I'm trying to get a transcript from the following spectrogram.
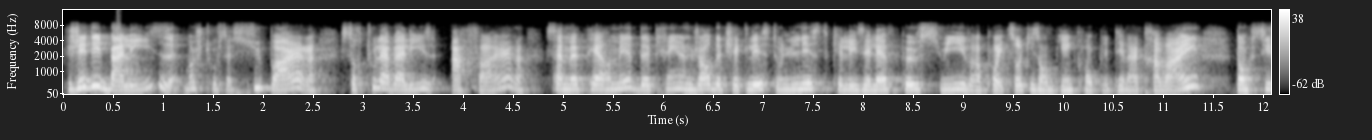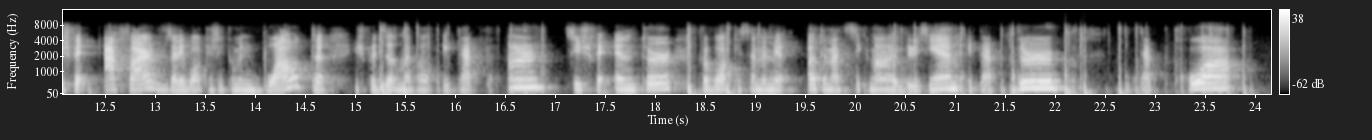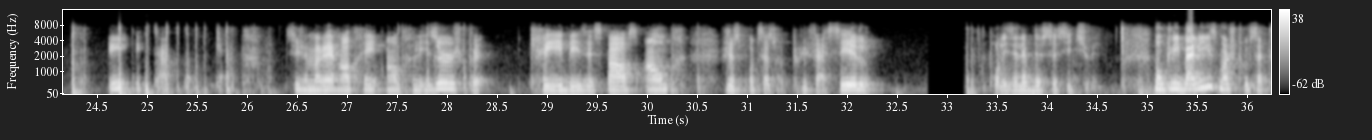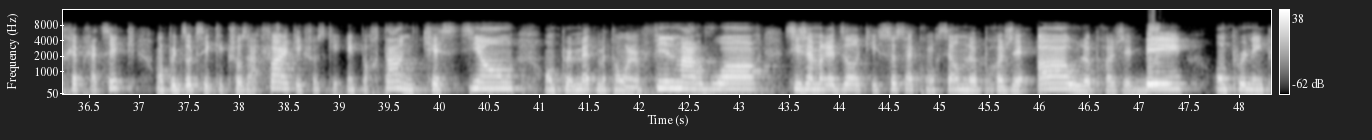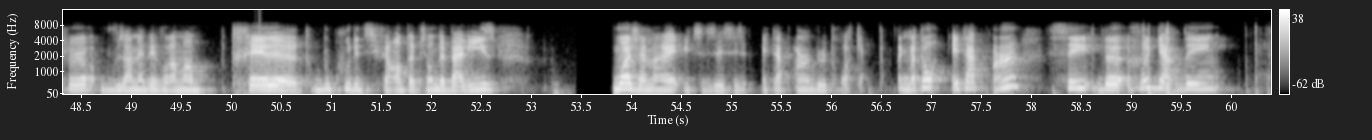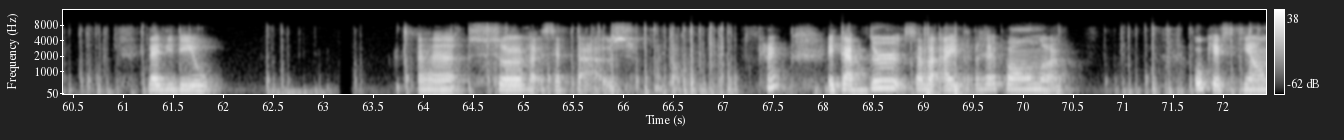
J'ai des balises. Moi, je trouve ça super. Surtout la balise à faire. Ça me permet de créer une genre de checklist ou une liste que les élèves peuvent suivre pour être sûr qu'ils ont bien complété leur travail. Donc, si je fais à faire, vous allez voir que j'ai comme une boîte et je peux dire, mettons, étape 1. Si je fais Enter, je peux voir que ça me met automatiquement un deuxième, étape 2, étape 3 et étape 4. Si j'aimerais rentrer entre les œufs, je peux créer des espaces entre, juste pour que ça soit plus facile pour les élèves de se situer. Donc, les balises, moi, je trouve ça très pratique. On peut dire que c'est quelque chose à faire, quelque chose qui est important, une question. On peut mettre, mettons, un film à revoir. Si j'aimerais dire, que ça, ça concerne le projet A ou le projet B, on peut l'inclure. Vous en avez vraiment très, beaucoup de différentes options de balises. Moi, j'aimerais utiliser ces étapes 1, 2, 3, 4. Donc, mettons, étape 1, c'est de regarder la vidéo euh, sur cette page. Étape 2, ça va être répondre aux questions.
